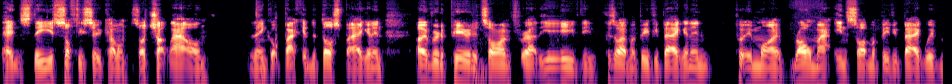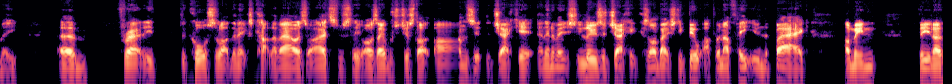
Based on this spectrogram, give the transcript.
hence the softy suit come on. So I chucked that on, and then got back in the DOS bag, and then over the period of time throughout the evening, because I had my bivy bag, and then putting my roll mat inside my bivy bag with me, um, throughout the, the course of like the next couple of hours, I had some sleep. I was able to just like unzip the jacket and then eventually lose a jacket because I've actually built up enough heat in the bag. I mean, the, you know,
